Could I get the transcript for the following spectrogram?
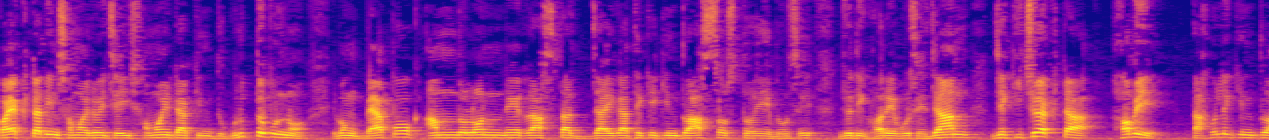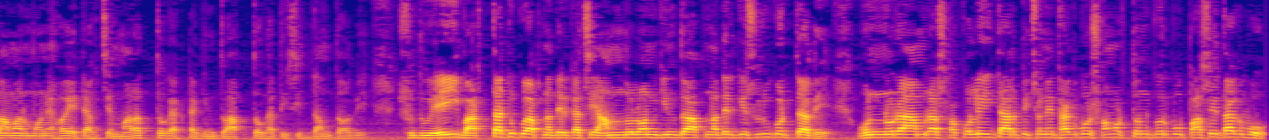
কয়েকটা দিন সময় রয়েছে, এই সময়টা কিন্তু গুরুত্বপূর্ণ এবং ব্যাপক আন্দোলনের রাস্তার জায়গা থেকে কিন্তু আশ্বস্ত হয়ে বসে, যদি ঘরে বসে যান যে কিছু একটা হবে, তাহলে কিন্তু আমার মনে হয় এটা হচ্ছে মারাত্মক একটা কিন্তু আত্মঘাতী সিদ্ধান্ত হবে। শুধু এই বার্তাটুকু আপনাদের কাছে, আন্দোলন কিন্তু আপনাদেরকে শুরু করতে হবে। অন্যরা, আমরা সকলেই তার পেছনে থাকব, সমর্থন করব, পাশে থাকব,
